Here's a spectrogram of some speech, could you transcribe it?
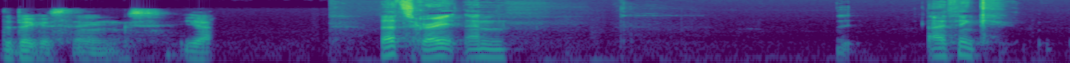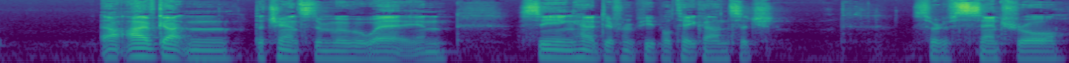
the biggest things. Yeah, that's great, and I think I've gotten the chance to move away and seeing how different people take on such sort of central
